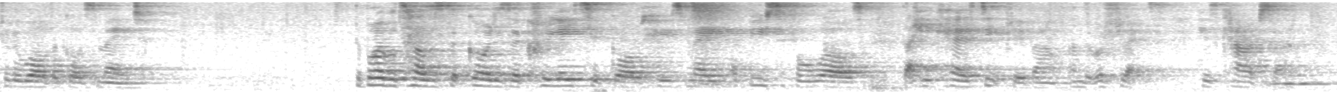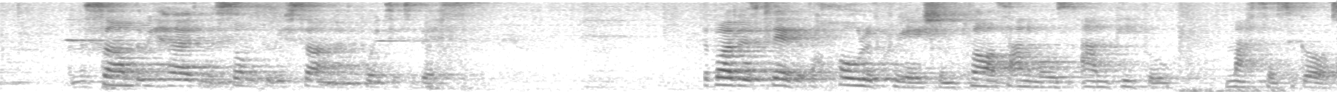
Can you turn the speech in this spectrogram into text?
for the world that God's made. The Bible tells us that God is a creative God who's made a beautiful world that he cares deeply about and that reflects his character. And the psalm that we heard and the songs that we've sung have pointed to this. The Bible is clear that the whole of creation, plants, animals, and people, matter to God.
